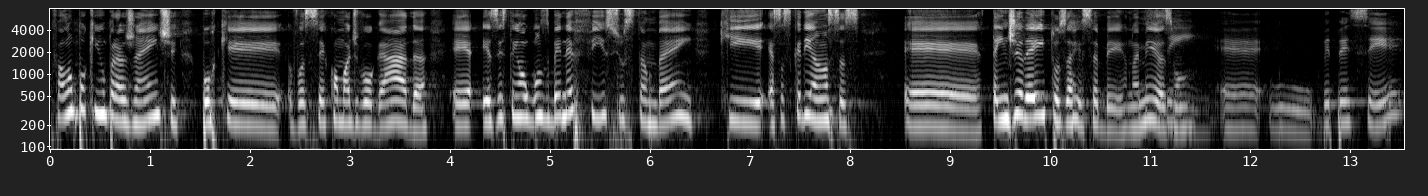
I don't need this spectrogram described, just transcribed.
fala um pouquinho para a gente, porque você, como advogada, é, existem alguns benefícios também que essas crianças é, têm direitos a receber, não é mesmo? Sim, é, o BPC,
